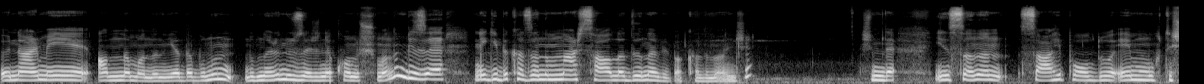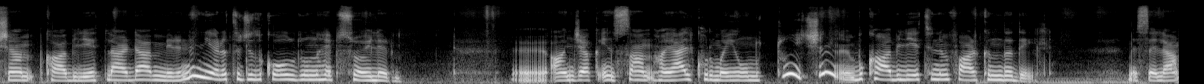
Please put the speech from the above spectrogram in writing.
önermeyi anlamanın ya da bunun bunların üzerine konuşmanın bize ne gibi kazanımlar sağladığına bir bakalım önce. Şimdi insanın sahip olduğu en muhteşem kabiliyetlerden birinin yaratıcılık olduğunu hep söylerim. Ee, ancak insan hayal kurmayı unuttuğu için e, bu kabiliyetinin farkında değil. Mesela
